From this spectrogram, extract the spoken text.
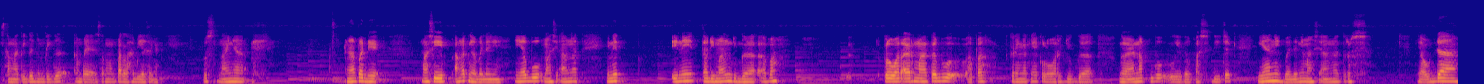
setengah 3 jam 3 sampai setengah 4 lah biasanya. Terus nanya kenapa dek? Masih hangat nggak badannya? Iya bu masih hangat. Ini ini tadi malam juga apa keluar air mata bu. Apa keringatnya keluar juga nggak enak bu gitu. Pas dicek iya nih badannya masih hangat. Terus ya udah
